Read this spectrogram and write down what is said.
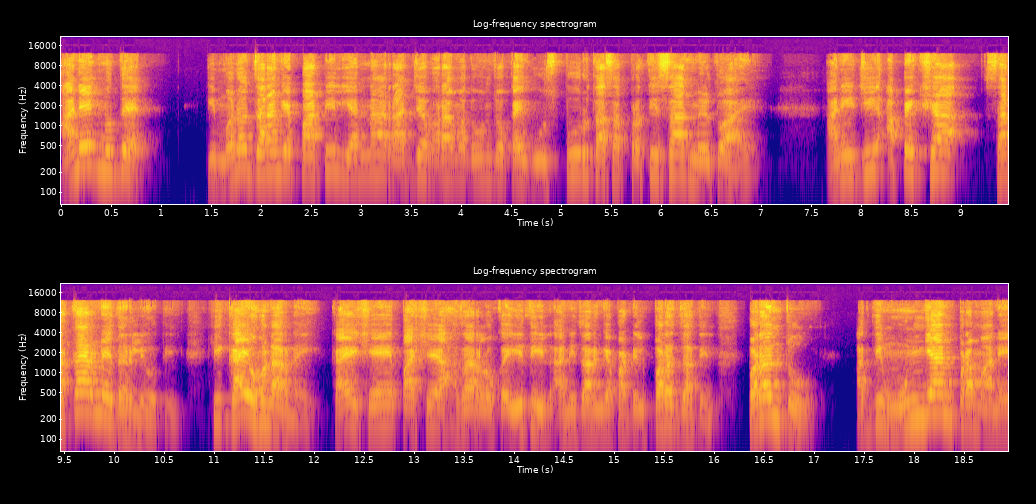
अनेक मुद्दे आहेत. की मनोज जरांगे पाटील यांना राज्यभरामधून जो काही उत्स्फूर्त असा प्रतिसाद मिळतो आहे आणि जी अपेक्षा सरकारने धरली होती की काही होणार नाही काय शे पाचशे हजार लोक येतील आणि जारंगे पाटील परत जातील. परंतु अगदी मुंग्यांप्रमाणे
